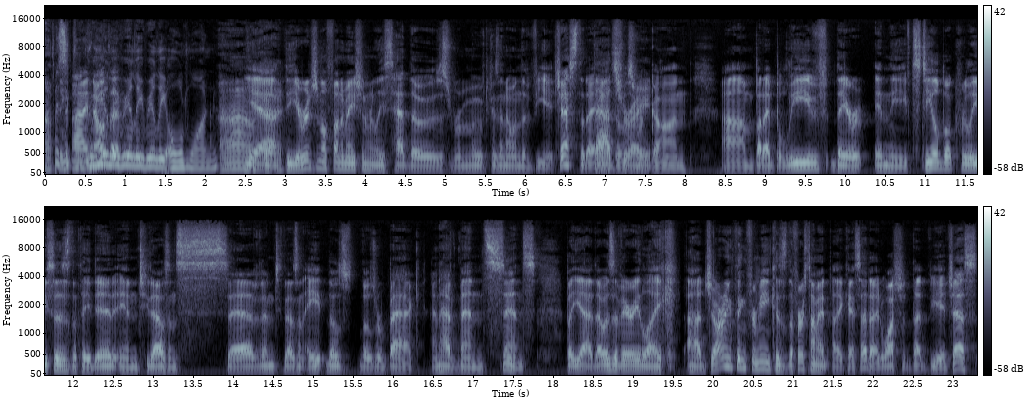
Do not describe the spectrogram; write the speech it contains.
I think. like a I know really, that- really, really old one. Ah, Yeah, okay. the original Funimation release had those removed because I know in the VHS that I That's had those were gone. Um, but I believe they are in the Steelbook releases that they did in 2007, 2008. Those those were back and have been since. But yeah, that was a very like uh, jarring thing for me because the first time I, like I said, I'd watched that VHS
